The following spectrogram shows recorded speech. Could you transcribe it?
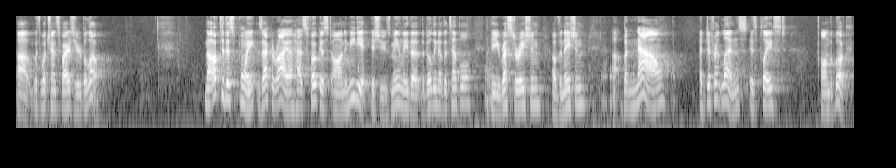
uh, with what transpires here below. Now, up to this point, Zechariah has focused on immediate issues, mainly the, the building of the temple, the restoration of the nation. Uh, but now, a different lens is placed on the book.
